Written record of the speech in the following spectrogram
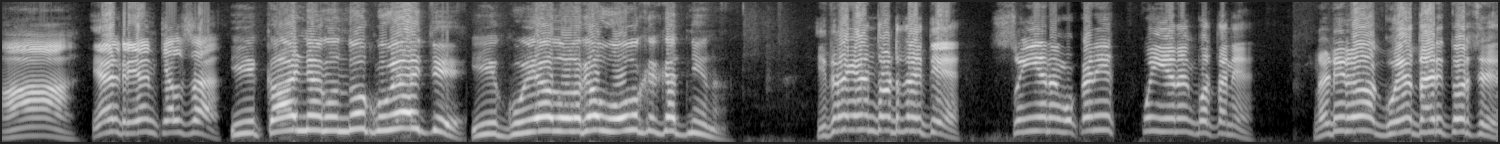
ಹಾ. ಹೇಳ್ರಿ ಏನ್ ಕೆಲ್ಸ? ಈ ಕಾಡಿನಾಗ ಒಂದು ಗುಹೆ ಐತಿ. ಈ ಗುಹೆದೊಳಗ ಹೋಗ್ಬೇಕಾಗತ್ ನೀನು. ಇದ್ರಾಗ ಏನ್ ದೊಡ್ಡದೈತಿ? ಸುಯ್ ಏನಾಗ ಕುಯ್ಯನಾಗ ಕುಯ್ ಏನಾಗ ಬರ್ತಾನೆ. ನಡೀರೋ ಗುಹೆ ದಾರಿ ತೋರ್ಸ್ರಿ.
